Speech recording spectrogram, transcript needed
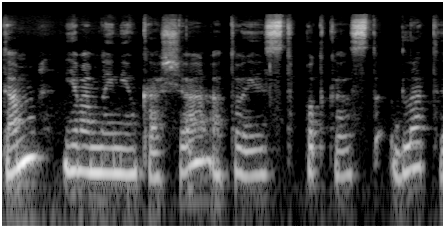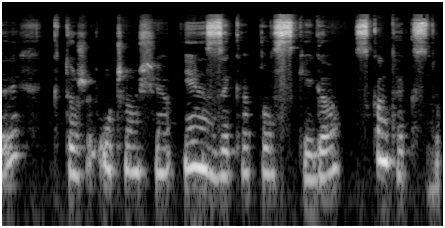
Witam, ja mam na imię Kasia, a to jest podcast dla tych, którzy uczą się języka polskiego z kontekstu.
